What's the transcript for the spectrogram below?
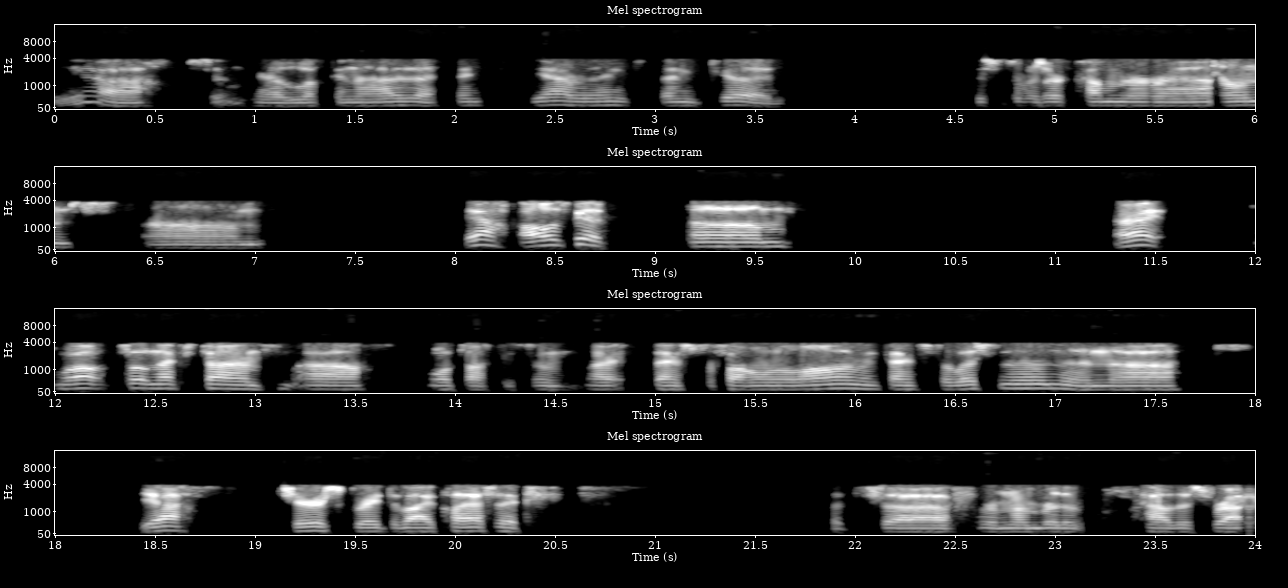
yeah, sitting here looking at it, I think yeah, everything's been good. Systems are coming around. Um, yeah, all is good. Um, all right. Well, till next time. Uh, we'll talk to you soon. All right. Thanks for following along and thanks for listening. And uh, yeah, cheers. Great Divide Classic. Let's uh, remember the, how this route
